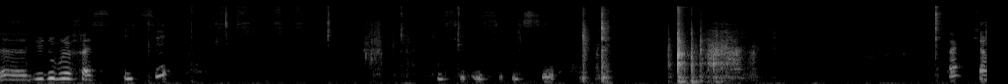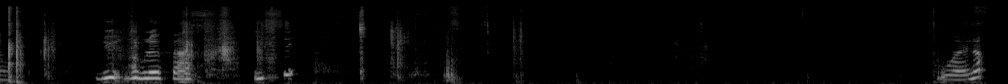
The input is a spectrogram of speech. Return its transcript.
euh, du double face ici. Ici, ici, ici. Tac. Du double face ici. Voilà.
